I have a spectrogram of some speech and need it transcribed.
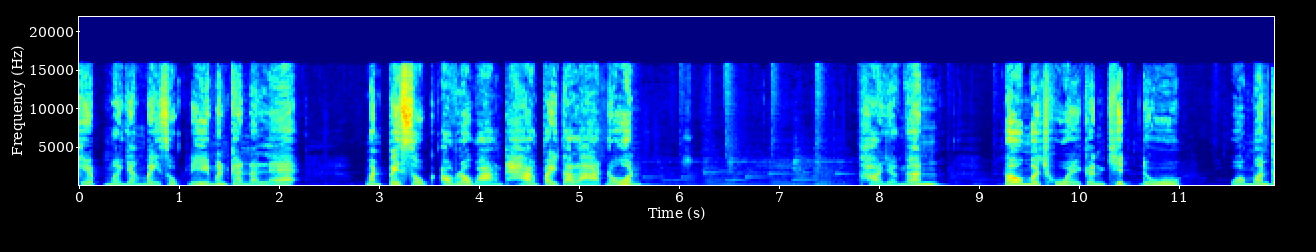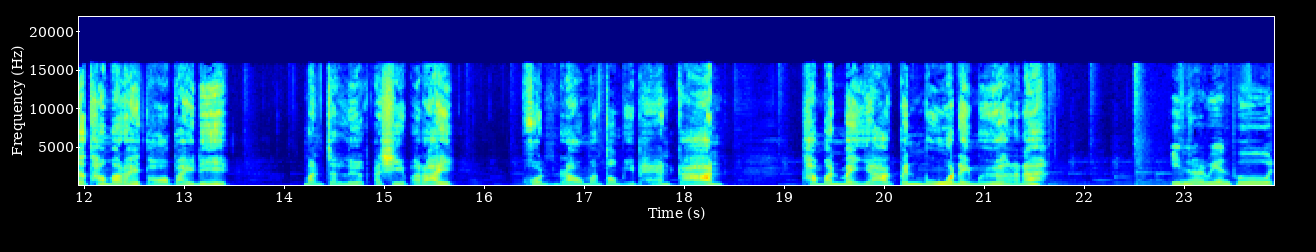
เก็บเมื่อยังไม่สุกดีเหมือนกันนั่นแหละ มันไปสุกเอาระหว่างทางไปตลาดโน้น ถ้าอย่างนั้น เรามาช่วยกันคิดดู ว่ามันจะทำอะไรต่อไปดี มันจะเลือกอาชีพอะไร คนเรามันต้องมีแผนการ ถ้ามันไม่อยากเป็นหมูในเมืองนะนะ อินราเรียนพูด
